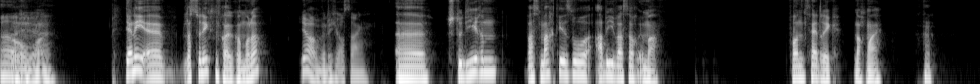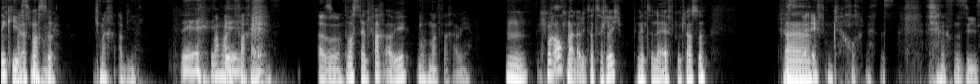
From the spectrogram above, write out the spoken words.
oh, ja. Mann. ja, nee, äh, lass zur nächsten Frage kommen, oder? ja, würde ich auch sagen. Äh, studieren, was macht ihr so? Abi, was auch immer. Von Cedric, nochmal. Niki, was, machst machen wir? Ich mach Abi. du? Ich mach mein Fachabi. Also, Du machst dein Fachabi? ich mach mein Fachabi. Hm. Ich mach auch mein Abi tatsächlich. Bin jetzt in der 11. Klasse. Du bist in der Äh. 11. Klasse. Das ist süß.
